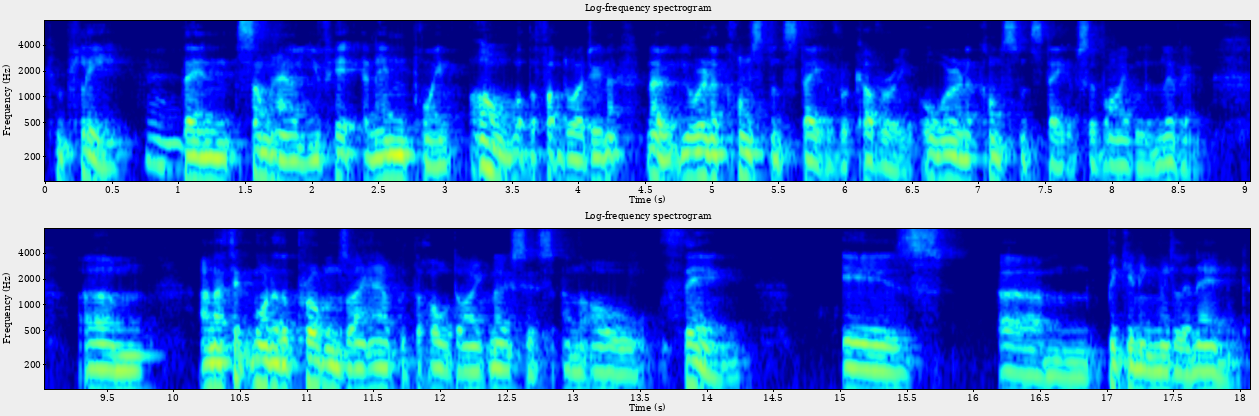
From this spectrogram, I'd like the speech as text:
complete, then somehow you've hit an end point. Oh, what the fuck do I do now? No, you're in a constant state of recovery, or we're in a constant state of survival and living. Um, and I think one of the problems I have with the whole diagnosis and the whole thing is um, beginning, middle, and end.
